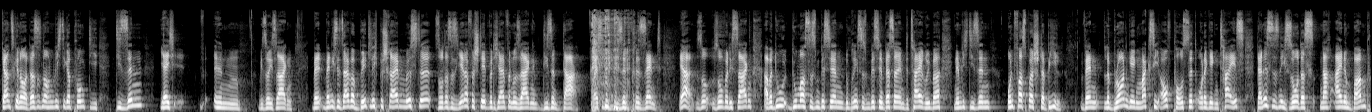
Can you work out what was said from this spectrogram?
Ganz genau, das ist noch ein wichtiger Punkt. Die, die sind, ja, ich, in, wie soll ich sagen, wenn, wenn ich es jetzt einfach bildlich beschreiben müsste, so dass es jeder versteht, würde ich einfach nur sagen, die sind da. Weißt du, die sind präsent. Ja, so, so würde ich sagen. Aber du, du machst es ein bisschen, du bringst es ein bisschen besser im Detail rüber, nämlich die sind unfassbar stabil. Wenn LeBron gegen Maxi aufpostet oder gegen Thais, dann ist es nicht so, dass nach einem Bump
